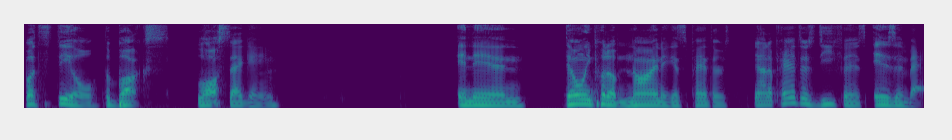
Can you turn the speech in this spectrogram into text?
but still the Bucks lost that game and then they only put up nine against the Panthers. Now the Panthers defense isn't bad.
